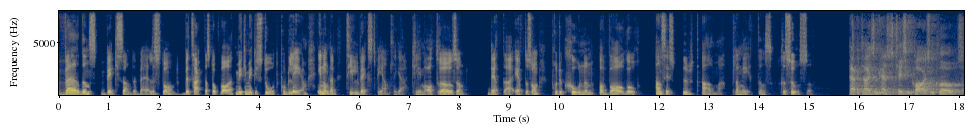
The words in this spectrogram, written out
Världens växande välstånd betraktas dock vara ett mycket, mycket stort problem inom den tillväxtfientliga klimatrörelsen. Detta eftersom produktionen av varor anses utarma planetens resurser. Advertising has us chasing cars and clothes,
